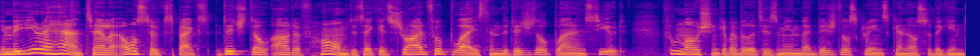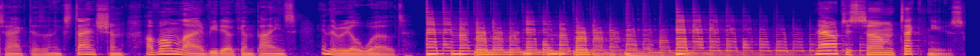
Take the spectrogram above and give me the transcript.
In the year ahead, Taylor also expects digital out of home to take its rightful place in the digital planning suite. Full motion capabilities mean that digital screens can also begin to act as an extension of online video campaigns in the real world. Now to some tech news.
